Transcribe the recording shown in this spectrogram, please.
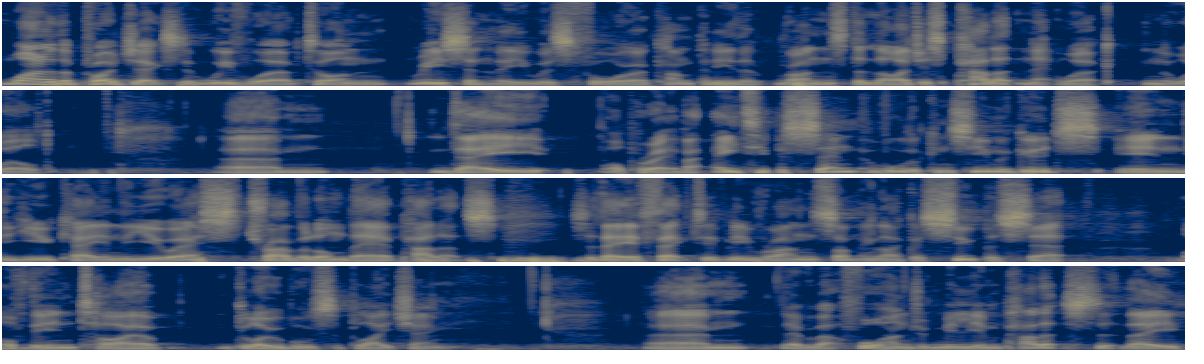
one of the projects that we've worked on recently was for a company that runs the largest pallet network in the world. Um, they operate about 80% of all the consumer goods in the UK and the US travel on their pallets. So they effectively run something like a superset of the entire global supply chain. Um, they have about 400 million pallets that they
